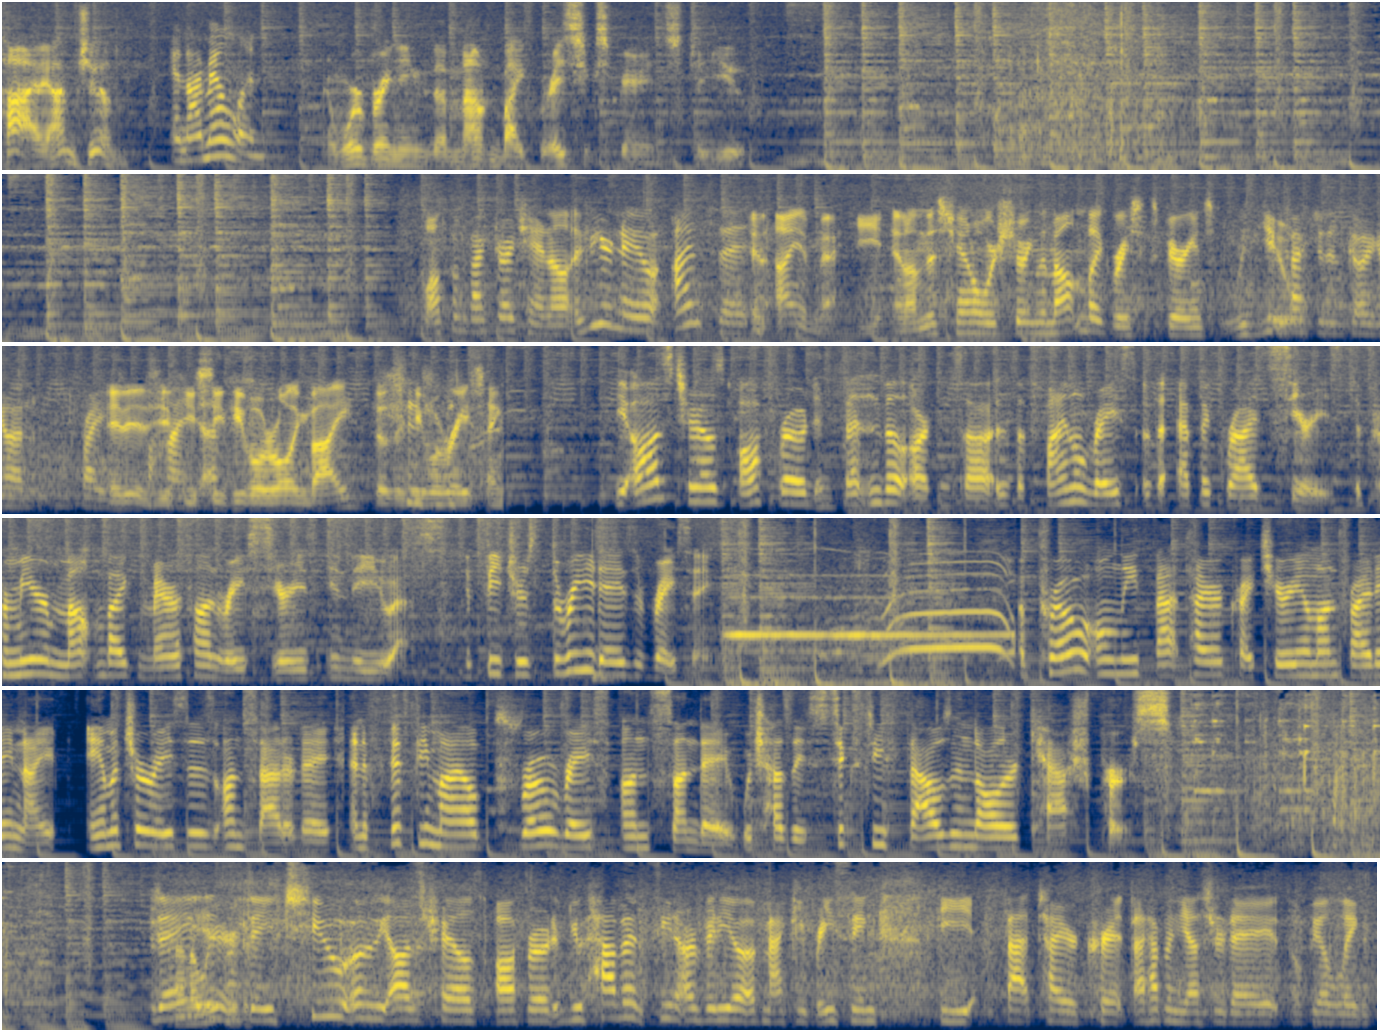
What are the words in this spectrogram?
Hi, I'm Jim. And I'm Ellen. And we're bringing the mountain bike race experience to you. Welcome back to our channel. If you're new, I'm Syd. And I am Macky, and on this channel we're sharing the mountain bike race experience with you. In fact, it is going on right It is. If you us. see people rolling by, those are people racing. The Oz Trails Off-Road in Bentonville, Arkansas is the final race of the Epic Ride Series, the premier mountain bike marathon race series in the US. It features three days of racing. A pro-only fat tire criterium on Friday night, amateur races on Saturday, and a 50-mile pro race on Sunday, which has a $60,000 cash purse. Today Kinda is weird. day two of the Oz Trails off-road. If you haven't seen our video of Macky racing the Fat Tire Crit, that happened yesterday. There'll be a link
